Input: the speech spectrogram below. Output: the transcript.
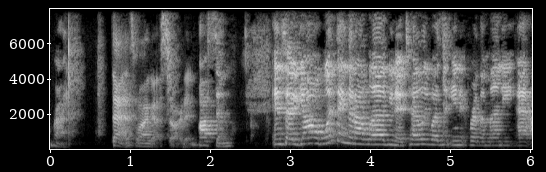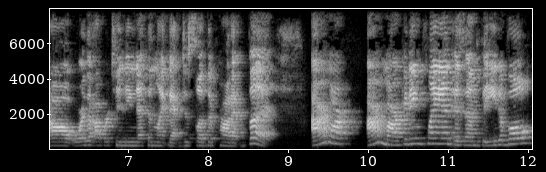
Right. That is why I got started. Awesome. And so, y'all, one thing that I love, you know, totally wasn't in it for the money at all or the opportunity, nothing like that. Just love the product. But our marketing plan is unbeatable.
